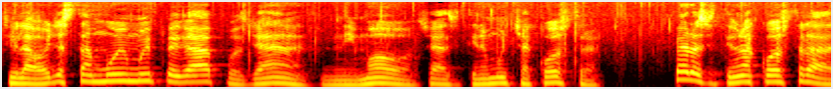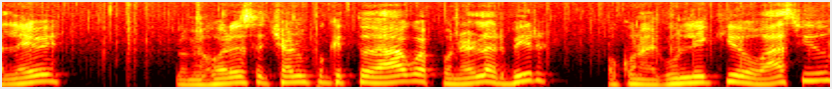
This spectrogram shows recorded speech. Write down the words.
si la olla está muy, muy pegada, pues ya ni modo. O sea, si tiene mucha costra. Pero si tiene una costra leve, lo mejor es echar un poquito de agua, ponerla a hervir o con algún líquido ácido.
